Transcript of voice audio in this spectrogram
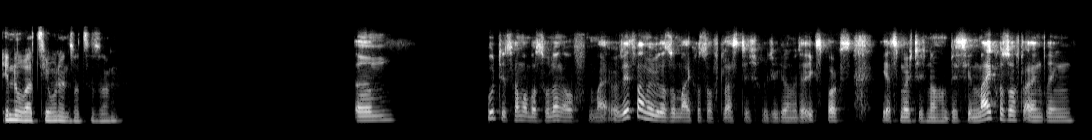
Innovationen sozusagen. Ähm, gut, jetzt haben wir aber so lange auf. Jetzt waren wir wieder so Microsoft-lastig, Rüdiger, mit der Xbox. Jetzt möchte ich noch ein bisschen Microsoft einbringen.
